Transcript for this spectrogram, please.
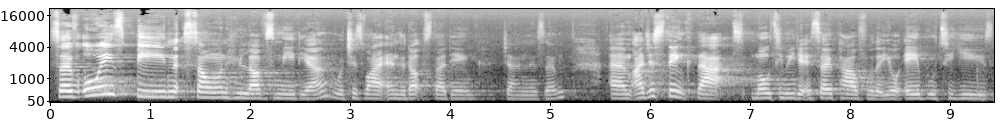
So, I've always been someone who loves media, which is why I ended up studying journalism. Um, I just think that multimedia is so powerful that you're able to use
